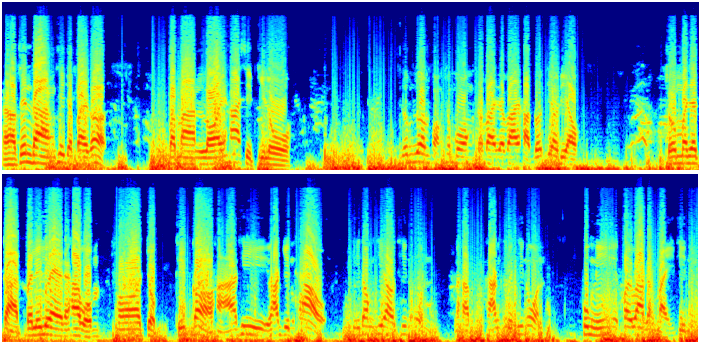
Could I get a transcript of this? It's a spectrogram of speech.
นะครับ เส้นทางที่จะไปก็ประมาณร้อยห้าสิบกิโลร่วมๆสองชั่วโมงสบายๆขับรถเที่ยวเดียวชมบรรยากาศไปเรื่อยๆนะครับผมพอจบทริปก็หาที่พักกินข้าวที่ท่องเที่ยวที่นู่นนะครับค้างคืนที่นู่นพรุ่งนี้ค่อยว่ากันใหม่อีกทีนึง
